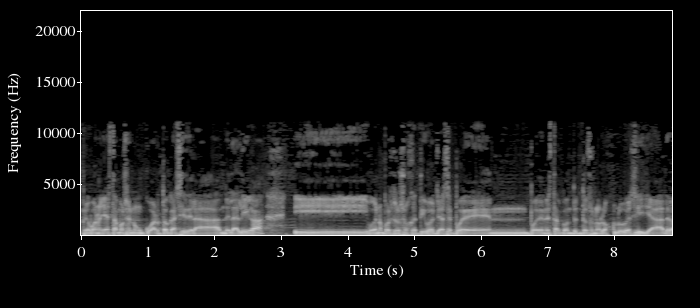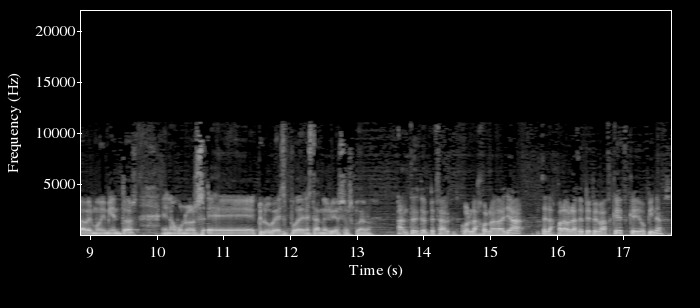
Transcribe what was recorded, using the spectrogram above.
Pero bueno, ya estamos en un cuarto casi de la, de la liga y bueno, pues los objetivos ya se pueden, pueden estar contentos o no los clubes y ya debe haber movimientos. En algunos eh, clubes pueden estar nerviosos, claro antes de empezar con la jornada ya, de las palabras de Pepe Vázquez, ¿qué opinas?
